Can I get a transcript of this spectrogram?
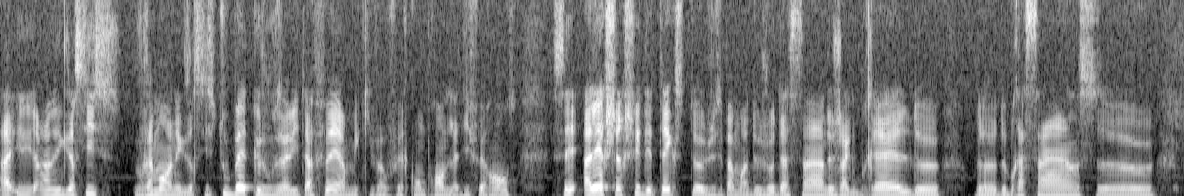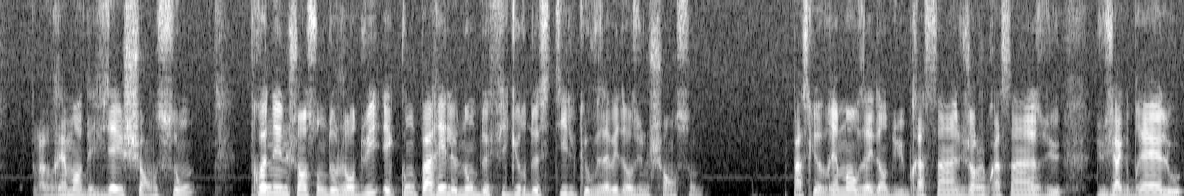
Ah, un exercice, vraiment un exercice tout bête que je vous invite à faire, mais qui va vous faire comprendre la différence, c'est aller rechercher des textes, je sais pas moi, de Jodassin, de Jacques Brel, de, de, Brassens, vraiment des vieilles chansons. Prenez une chanson d'aujourd'hui et comparez le nombre de figures de style que vous avez dans une chanson. Parce que vraiment, vous avez dans du Brassens, du Georges Brassens, du, du Jacques Brel, ou,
